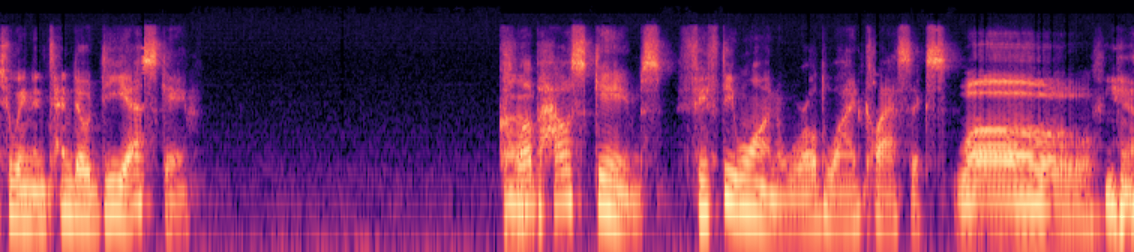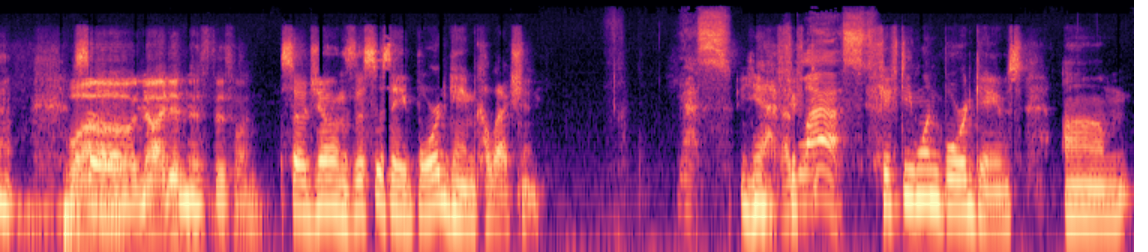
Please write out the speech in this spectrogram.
to a Nintendo DS game. Clubhouse Games 51 Worldwide Classics. Whoa. Yeah. Whoa. So- no, I did miss this one. So Jones, this is a board game collection. Yes. Yeah, At 50 last. 51 board games. Um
